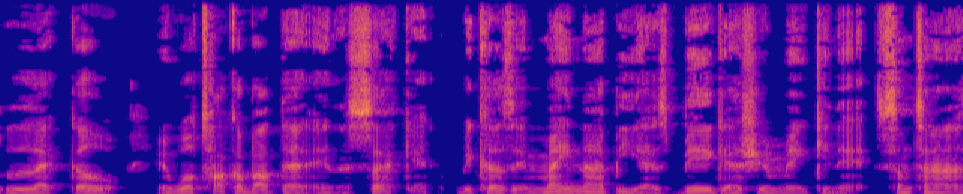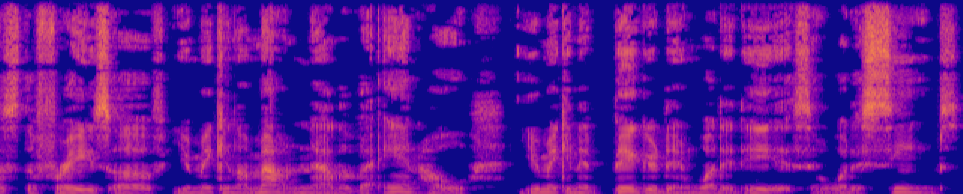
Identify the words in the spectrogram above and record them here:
let go. And we'll talk about that in a second because it may not be as big as you're making it. Sometimes the phrase of you're making a mountain out of an ant hole, you're making it bigger than what it is and what it seems.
